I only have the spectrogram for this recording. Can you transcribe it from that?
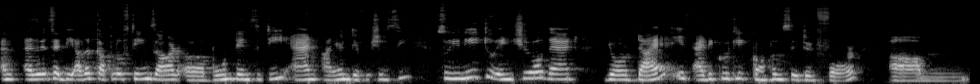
And as I said, the other couple of things are uh, bone density and iron deficiency. So you need to ensure that your diet is adequately compensated for, um,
